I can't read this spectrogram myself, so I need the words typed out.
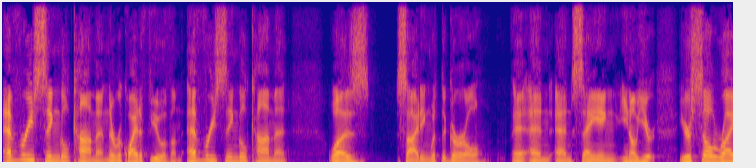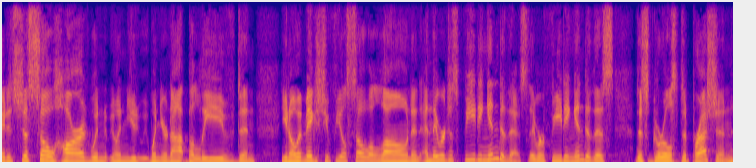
every single comment, there were quite a few of them, every single comment was siding with the girl and and saying, you know, you're you're so right. It's just so hard when when you when you're not believed, and you know, it makes you feel so alone. And and they were just feeding into this. They were feeding into this this girl's depression,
